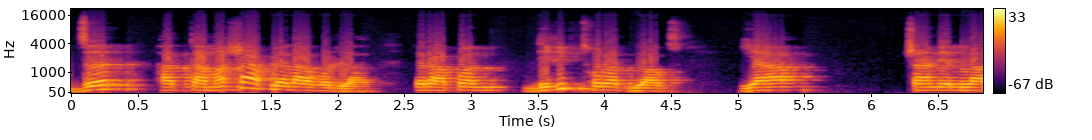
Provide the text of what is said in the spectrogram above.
जर हा तमाशा आपल्याला आवडला तर आपण दिलीप थोरात ब्लॉग्स या चॅनेलला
